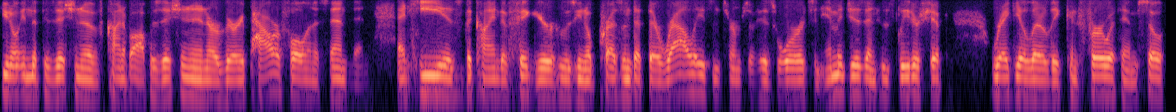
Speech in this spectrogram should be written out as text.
you know, in the position of kind of opposition and are very powerful and ascendant. And he is the kind of figure who's, you know, present at their rallies in terms of his words and images and whose leadership regularly confer with him. So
